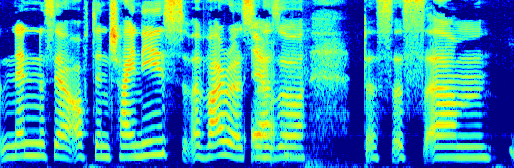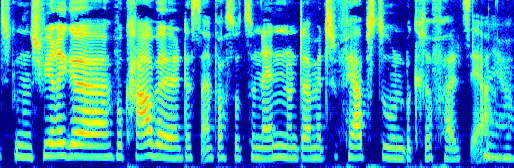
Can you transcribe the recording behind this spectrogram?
nennen es ja oft den Chinese Virus. Ja. Also das ist ähm, eine schwierige Vokabel, das einfach so zu nennen und damit färbst du einen Begriff halt sehr. Ja.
